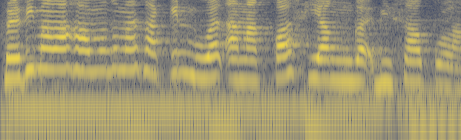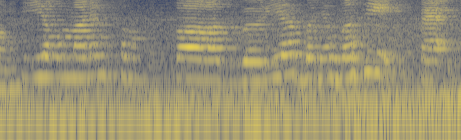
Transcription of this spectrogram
Berarti malah kamu tuh masakin buat anak kos yang nggak bisa pulang? Iya kemarin sempet beli ya banyak banget sih. Kayak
